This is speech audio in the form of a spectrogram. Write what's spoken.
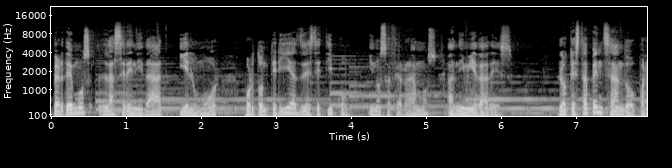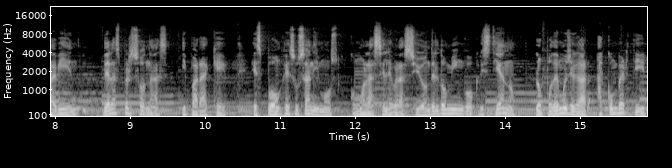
perdemos la serenidad y el humor por tonterías de este tipo y nos aferramos a nimiedades? Lo que está pensando para bien de las personas y para que esponje sus ánimos como la celebración del domingo cristiano, lo podemos llegar a convertir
